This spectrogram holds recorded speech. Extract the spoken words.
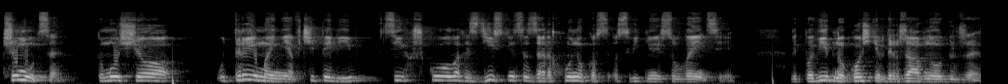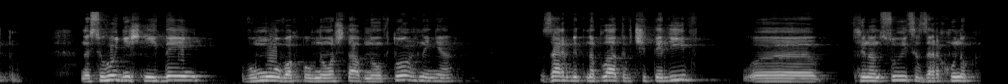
Чому це? Тому що утримання вчителів в цих школах здійснюється за рахунок освітньої субвенції, відповідно коштів державного бюджету. На сьогоднішній день в умовах повномасштабного вторгнення заробітна плата вчителів е, фінансується за рахунок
